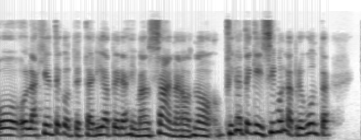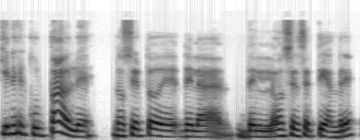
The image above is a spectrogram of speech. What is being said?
o, la gente contestaría peras y manzanas. No, fíjate que hicimos la pregunta, ¿quién es el culpable, no es cierto, de, de la, del 11 de septiembre?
